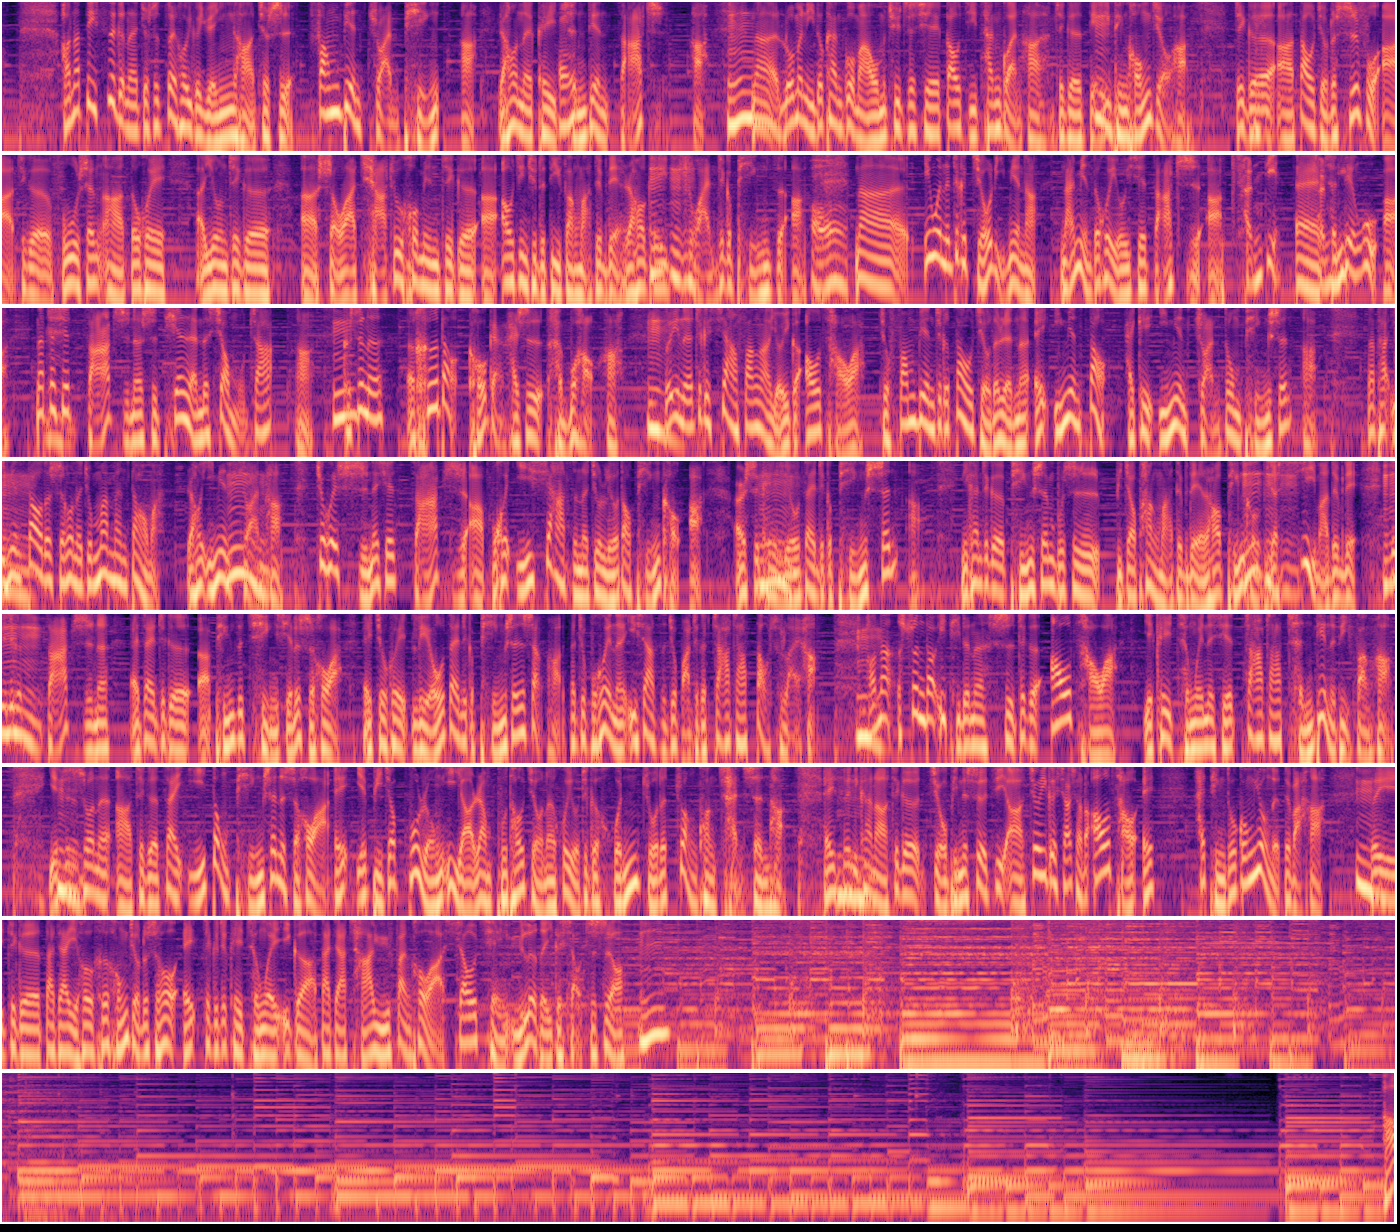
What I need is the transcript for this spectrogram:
好，那第四个呢，就是最后一个原因哈，就是方便转瓶啊，然后呢可以沉淀杂质。啊，那罗门你都看过嘛？我们去这些高级餐馆哈，这个点一瓶红酒哈，这个啊倒酒的师傅啊，这个服务生啊，都会啊用这个啊手啊卡住后面这个啊凹进去的地方嘛，对不对？然后可以转这个瓶子啊。哦，那因为呢，这个酒里面呢，难免都会有一些杂质啊，沉淀，哎，沉淀物啊。那这些杂质呢，是天然的酵母渣啊，可是呢，呃，喝到口感还是很不好哈。所以呢，这个下方啊有一个凹槽啊，就方便这个倒酒的人呢，哎，一面倒还可以一面转动瓶身啊。那他一面倒的时候呢，就慢慢倒嘛。然后一面转哈，就会使那些杂质啊不会一下子呢就流到瓶口啊，而是可以留在这个瓶身啊。你看这个瓶身不是比较胖嘛，对不对？然后瓶口比较细嘛，对不对？所以这个杂质呢，哎，在这个啊瓶子倾斜的时候啊，哎，就会留在那个瓶身上啊，那就不会呢一下子就把这个渣渣倒出来哈。好，那顺道一提的呢是这个凹槽啊。也可以成为那些渣渣沉淀的地方哈，也就是说呢啊，这个在移动瓶身的时候啊，哎，也比较不容易啊，让葡萄好酒呢会有这个浑浊的状况产生哈，哎，所以你看啊，这个酒瓶的设计啊，就一个小小的凹槽，哎，还挺多功用的，对吧哈？所以这个大家以后喝红酒的时候，哎，这个就可以成为一个啊，大家茶余饭后啊消遣娱乐的一个小知识哦。嗯。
